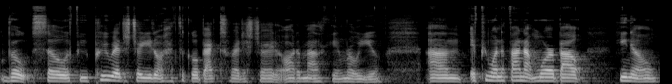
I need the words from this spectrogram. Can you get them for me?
vote. So if you pre-register, you don't have to go back to register; it automatically enroll you. Um, if you want to find out more about, you know,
